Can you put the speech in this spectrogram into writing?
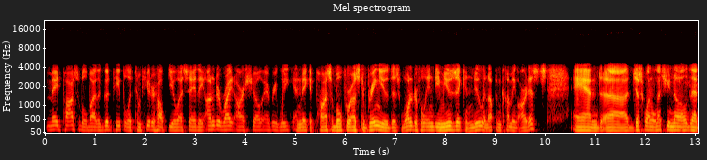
made possible by the good people at Computer Help USA. They underwrite our show every week and make it possible for us to bring you this wonderful indie music and new and up and coming artists. And uh, just want to let you know that,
